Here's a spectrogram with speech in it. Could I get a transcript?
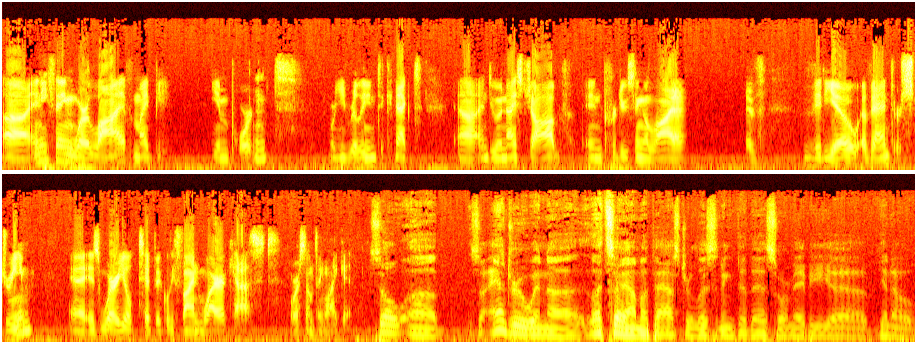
uh, anything where live might be important, where you really need to connect uh, and do a nice job in producing a live video event or stream, uh, is where you'll typically find Wirecast or something like it. So, uh, so Andrew, when uh, let's say I'm a pastor listening to this, or maybe uh, you know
